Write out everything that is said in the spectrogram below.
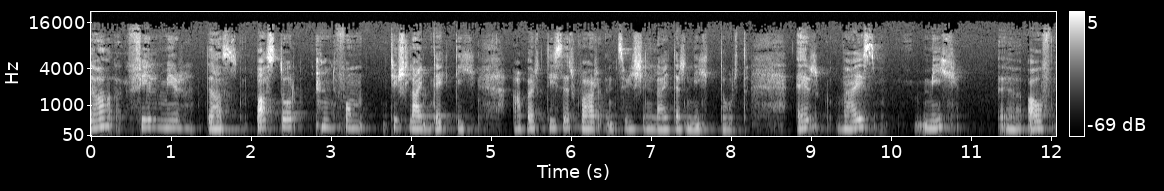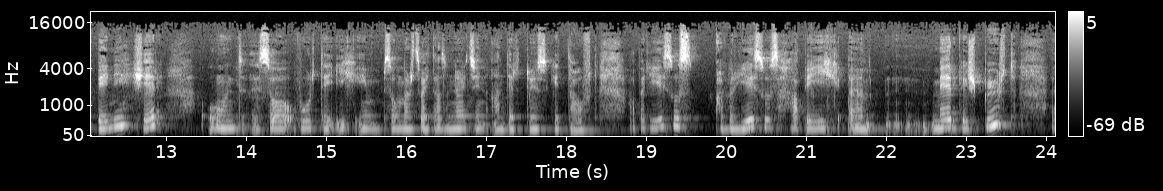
Da fiel mir das Pastor vom Tischlein deck dich aber dieser war inzwischen leider nicht dort. Er weist mich äh, auf Benny Scher und so wurde ich im Sommer 2019 an der Dös getauft. Aber Jesus, aber Jesus habe ich ähm, mehr gespürt, äh,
